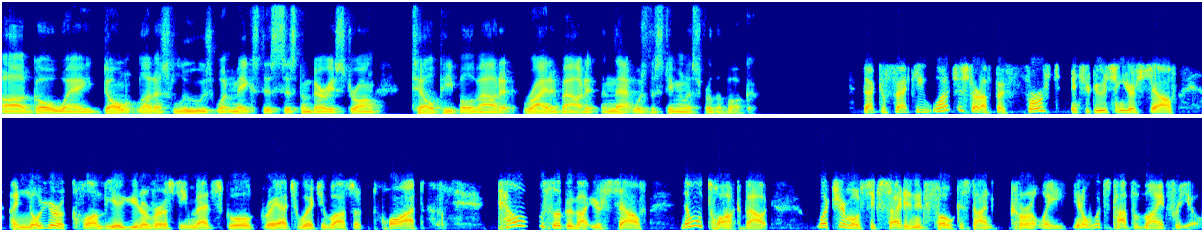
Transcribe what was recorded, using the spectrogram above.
uh, go away. Don't let us lose what makes this system very strong. Tell people about it, write about it. And that was the stimulus for the book. Dr. Fethke, why don't you start off by first introducing yourself? I know you're a Columbia University med school graduate. You've also taught. Tell us a little bit about yourself then we'll talk about what you're most excited and focused on currently. You know, what's top of mind for you?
